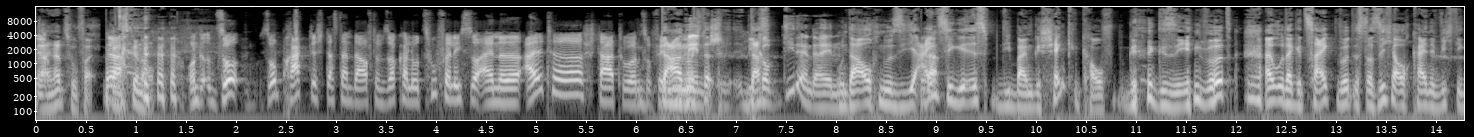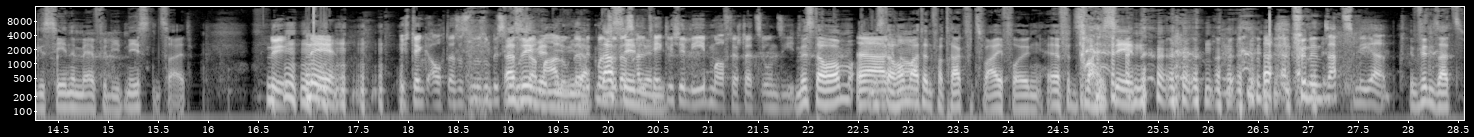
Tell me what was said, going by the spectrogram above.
Ja. Reiner Zufall. Ja. Ganz genau. Und, und so, so praktisch, dass dann da auf dem Sokalo zufällig so eine alte Statue zu finden dadurch- ist. Mensch, das- wie das- kommt die denn dahin? Und da auch nur sie die einzige ist, die beim Geschenkekauf gesehen wird äh, oder gezeigt wird, ist das sicher auch keine wichtige Szene mehr für die nächsten Zeit. Nee, Nee, ich denke auch, das ist nur so ein bisschen Das Untermalung, damit man Das so das alltägliche Leben auf der Station sieht. Mr. Hom, Ja, Mr. genau. Hom hat einen Vertrag für zwei Folgen, äh, für zwei Szenen. Für einen Satz mehr. für den Satz.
